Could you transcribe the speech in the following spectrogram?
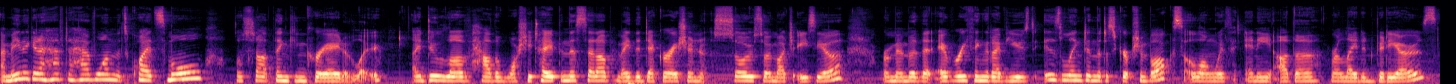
I'm either gonna have to have one that's quite small or start thinking creatively. I do love how the washi tape in this setup made the decoration so, so much easier. Remember that everything that I've used is linked in the description box along with any other related videos.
